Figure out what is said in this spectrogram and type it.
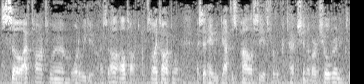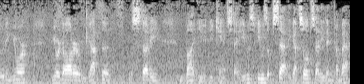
So I've talked to him. What do we do? I said, I'll, I'll talk to him. So I talked to him. I said, Hey, we've got this policy. It's for the protection of our children, including your your daughter. We got the, the study but you, you can't stay. He was he was upset. He got so upset he didn't come back.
